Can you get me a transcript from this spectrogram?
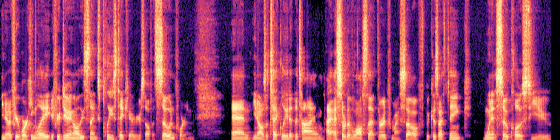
you know, if you're working late, if you're doing all these things, please take care of yourself. It's so important. And, you know, I was a tech lead at the time. I, I sort of lost that thread for myself because I think when it's so close to you,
